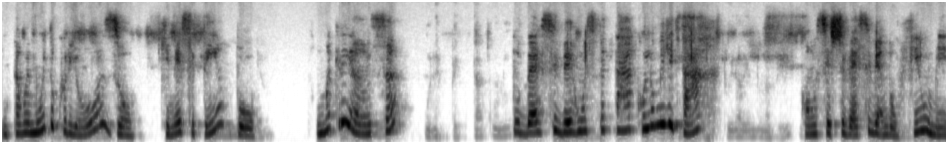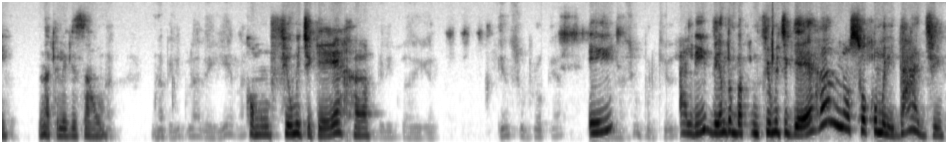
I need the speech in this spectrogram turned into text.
Então, é muito curioso que nesse tempo, uma criança pudesse ver um espetáculo militar, como se estivesse vendo um filme na televisão, como um filme de guerra. E ali vendo um filme de guerra na sua comunidade.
